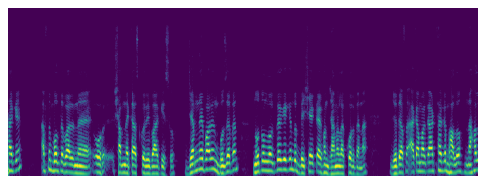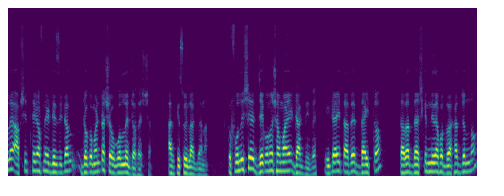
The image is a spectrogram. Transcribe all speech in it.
থাকে, আপনি বলতে পারেন ও, সামনে কাজ করি বা কিছু। যেমনি পারেন, বুঝাবেন। নতুন লোকদেরকে কিন্তু বেশি একটা এখন ঝামেলা করবে না। যদি আপনার আকামা কার্ড থাকে, ভালো। না হলে আপসির থেকে আপনি ডিজিটাল ডকুমেন্টটা শো করলে যথেষ্ট। আর কিছুই লাগবে না। তো পুলিশে যে কোনো সময় ডাক দিবে। এটাই তাদের দায়িত্ব, তারা দেশকে নিরাপদ রাখার জন্য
